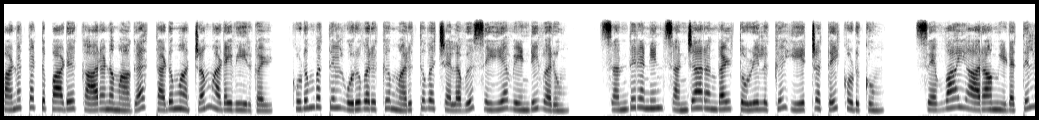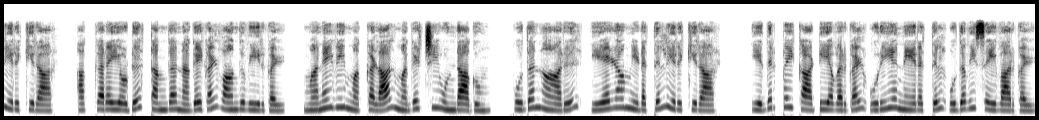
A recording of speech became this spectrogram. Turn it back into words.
பணத்தட்டுப்பாடு காரணமாக தடுமாற்றம் அடைவீர்கள். குடும்பத்தில் ஒருவருக்கு மருத்துவச் செலவு செய்ய வேண்டி வரும். சந்திரனின் சஞ்சாரங்கள் தொழிலுக்கு ஏற்றத்தை கொடுக்கும். செவ்வாய் ஆறாம் இடத்தில் இருக்கிறார். அக்கறையோடு தங்க நகைகள் வாங்குவீர்கள். மனைவி மக்களால் மகிழ்ச்சி உண்டாகும். புதன் ஆறு ஏழாம் இடத்தில் இருக்கிறார். எதிர்ப்பை காட்டியவர்கள் உரிய நேரத்தில் உதவி செய்வார்கள்.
